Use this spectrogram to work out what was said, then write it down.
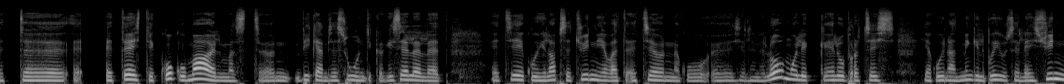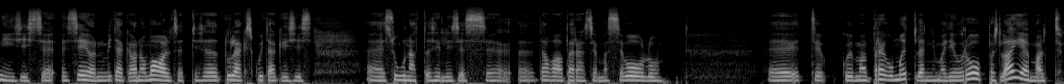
et et tõesti kogu maailmast on pigem see suund ikkagi sellele, et et see, kui lapsed sünnivad, et see on nagu selline loomulik eluprotsess ja kui nad mingil põhjusel ei sünni, siis see on midagi anomaalset ja seda tuleks kuidagi siis suunata sellisesse tavapärasemasse voolu. et kui ma praegu mõtlen niimoodi Euroopas laiemalt,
